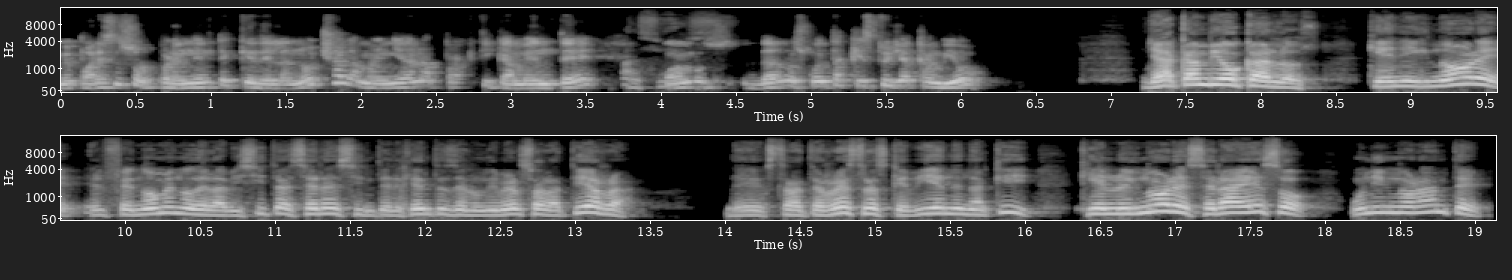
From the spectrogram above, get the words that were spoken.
me parece sorprendente que de la noche a la mañana prácticamente podamos darnos cuenta que esto ya cambió. Ya cambió, Carlos. Quien ignore el fenómeno de la visita de seres inteligentes del universo a la Tierra, de extraterrestres que vienen aquí, quien lo ignore será eso, un ignorante.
